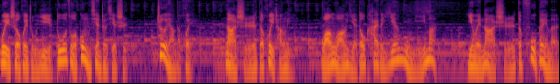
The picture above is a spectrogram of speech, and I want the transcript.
为社会主义多做贡献这些事。这样的会，那时的会场里，往往也都开得烟雾弥漫。因为那时的父辈们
